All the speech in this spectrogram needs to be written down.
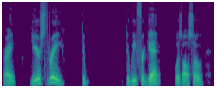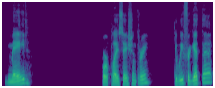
right? Gears three, do do we forget was also made for PlayStation three? Did we forget that?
